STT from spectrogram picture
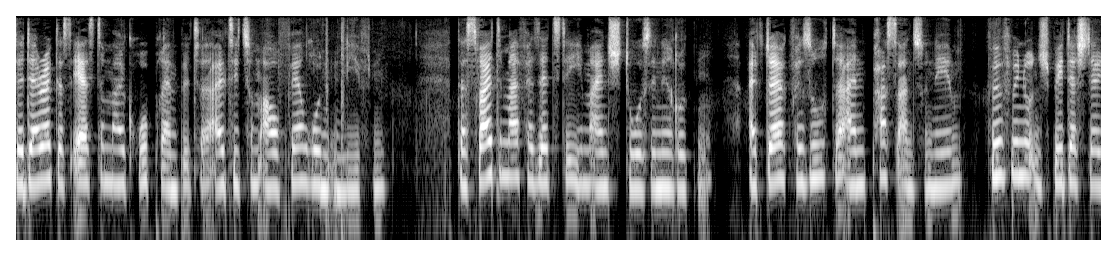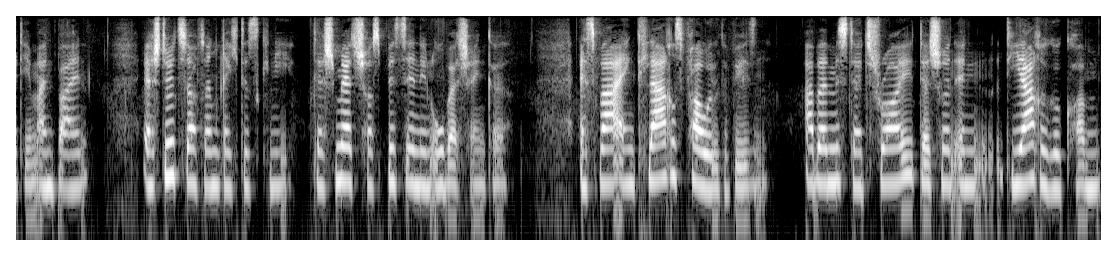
der Derek das erste Mal grob rempelte, als sie zum Aufwärmen Runden liefen. Das zweite Mal versetzte er ihm einen Stoß in den Rücken. Als Derek versuchte, einen Pass anzunehmen, Fünf Minuten später stellte ihm ein Bein. Er stützte auf sein rechtes Knie. Der Schmerz schoss bis in den Oberschenkel. Es war ein klares Foul gewesen. Aber Mr. Troy, der schon in die Jahre gekommen,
